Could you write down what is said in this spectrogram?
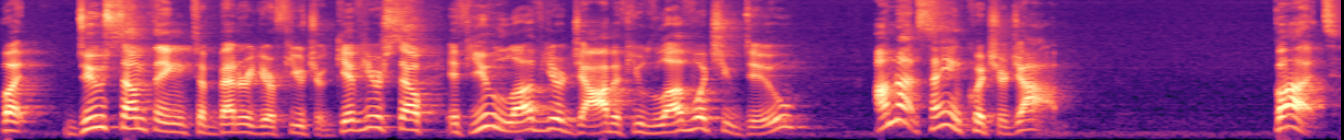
but do something to better your future. Give yourself, if you love your job, if you love what you do, I'm not saying quit your job, but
